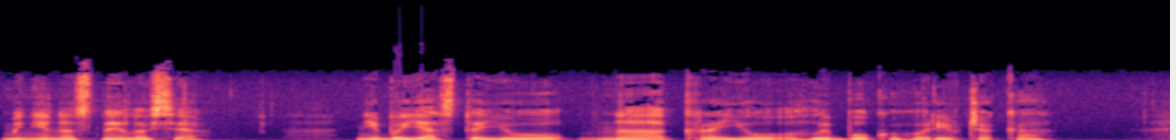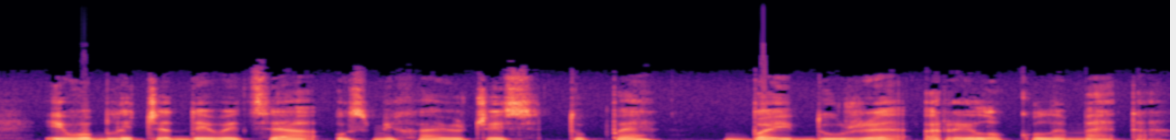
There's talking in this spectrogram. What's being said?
Мені наснилося, ніби я стою на краю глибокого рівчака, і в обличчя дивиться, усміхаючись, тупе, байдуже рило кулемета.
